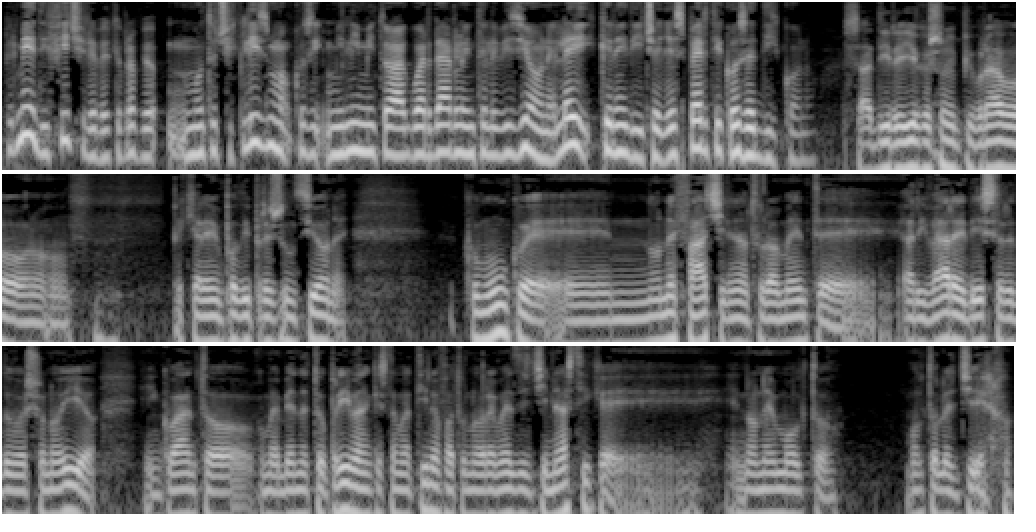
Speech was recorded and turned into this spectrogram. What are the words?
Per me è difficile perché proprio il motociclismo così mi limito a guardarlo in televisione. Lei che ne dice? Gli esperti cosa dicono? Sa dire io che sono il più bravo no, perché avrei un po' di presunzione. Comunque eh, non è facile naturalmente arrivare ad essere dove sono io, in quanto, come abbiamo detto prima, anche stamattina ho fatto un'ora e mezza di ginnastica e, e non è molto, molto leggero.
